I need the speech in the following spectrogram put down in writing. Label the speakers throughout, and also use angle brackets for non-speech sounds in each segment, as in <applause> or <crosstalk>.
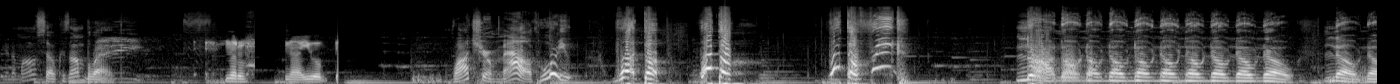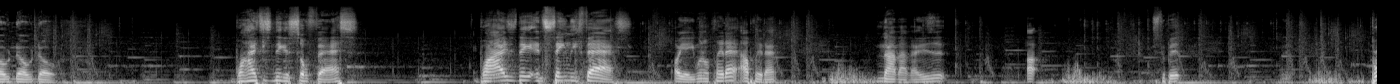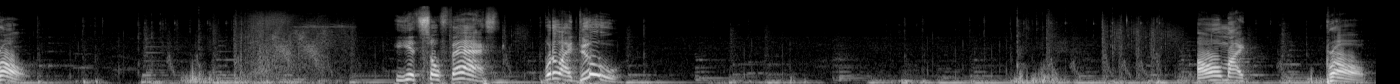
Speaker 1: Get him myself because I'm black.
Speaker 2: No, no, you a b-
Speaker 1: Watch your mouth. Who are you? What the? What the? What the freak? No, no, no, no, no, no, no, no, no, no, no, no, no, no. Why is this nigga so fast? Why is this nigga insanely fast? Oh yeah, you wanna play that? I'll play that. Nah, nah, nah. Is it? Uh, stupid. Bro. He hits so fast. What do I do? Oh my, bro.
